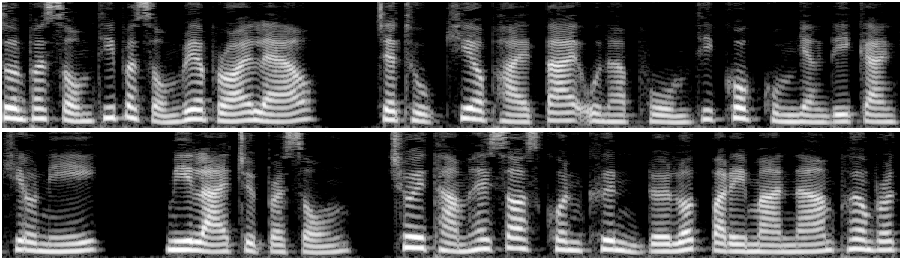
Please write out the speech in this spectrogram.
่วนผสมที่ผสมเรียบร้อยแล้ว จะถูกเคี่ยวภายใต้อุณหภูมิที่ควบคุมอย่างดีการเคี่ยวนี้ มีหลายจุดประสงค์ ช่วยทำให้ซอสข้นขึ้น โดยลดปริมาณน้ำเพิ่มรส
